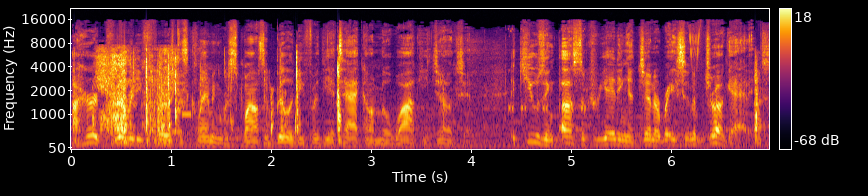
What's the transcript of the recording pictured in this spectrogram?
I heard Purity First is claiming responsibility for the attack on Milwaukee Junction, accusing us of creating a generation of drug addicts.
